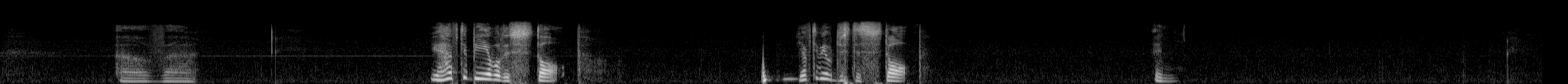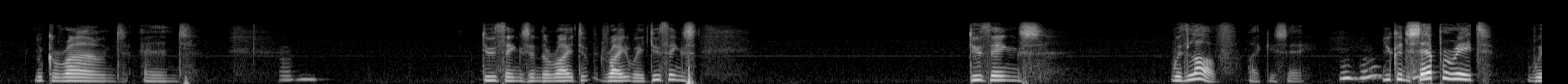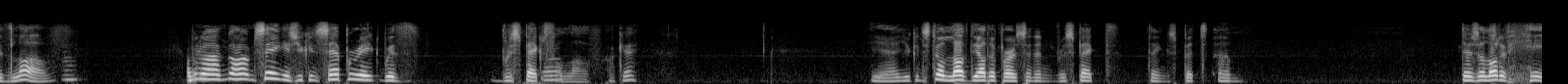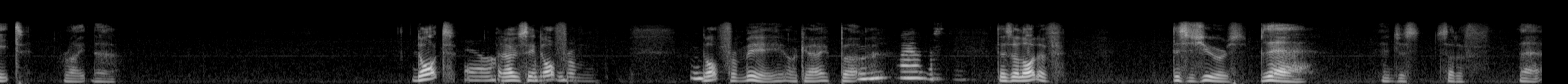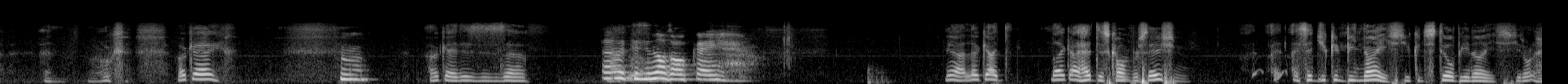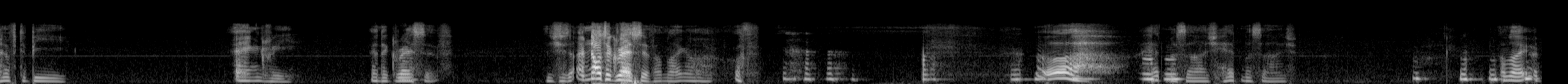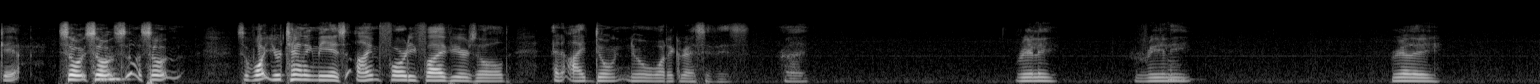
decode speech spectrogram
of uh, you have to be able to stop. You have to be able just to stop and look around and Mhm. do things in the right right way. Do things do things with love, like you say. Mhm. You can separate with love. Mm. But what I'm, what I'm saying is you can separate with respectful Mm. love, okay? Yeah, you can still love the other person and respect things, but um, there's a lot of hate right now. Not, Yeah. and I would say not Mhm. from, not from me, okay, but Mhm. I there's a lot of, this is yours, there, and just sort of that, and okay, okay, Hmm. okay, this is, uh, Uh, it is not okay. yeah, look, I, like I had this conversation. I, I said you can be nice, you can still be nice. You don't have to be angry and aggressive. And she said, I'm not aggressive. I'm like, oh, oh head massage, head massage. I'm like, okay, So so Mm. so so so what you're telling me is I'm 45 years old and I don't know what aggressive is, right? Really? Really? Really?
